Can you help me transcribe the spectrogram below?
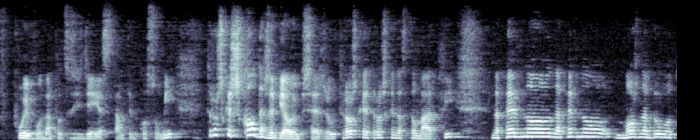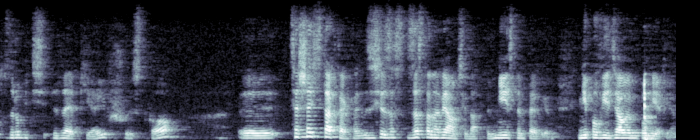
wpływu na to, co się dzieje z tamtym Kosumi. Troszkę szkoda, że biały przeżył, troszkę, troszkę nas to martwi. Na pewno, na pewno można było to zrobić lepiej, wszystko. Yy, C6, tak, tak, tak. Się zas- zastanawiałam się nad tym, nie jestem pewien. Nie powiedziałem, bo nie wiem.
